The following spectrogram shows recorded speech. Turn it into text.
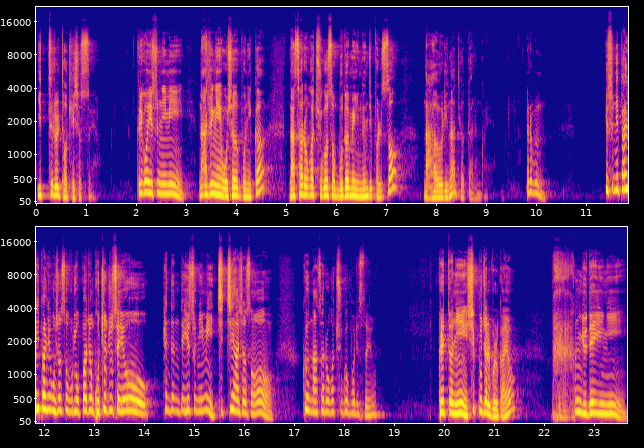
이틀을 더 계셨어요. 그리고 예수님이 나중에 오셔 보니까 나사로가 죽어서 무덤에 있는지 벌써 나흘이나 되었다는 거예요. 여러분, 예수님 빨리빨리 오셔서 우리 오빠 좀 고쳐주세요. 했는데 예수님이 지체하셔서 그 나사로가 죽어버렸어요. 그랬더니 19절 볼까요? 많은 유대인이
